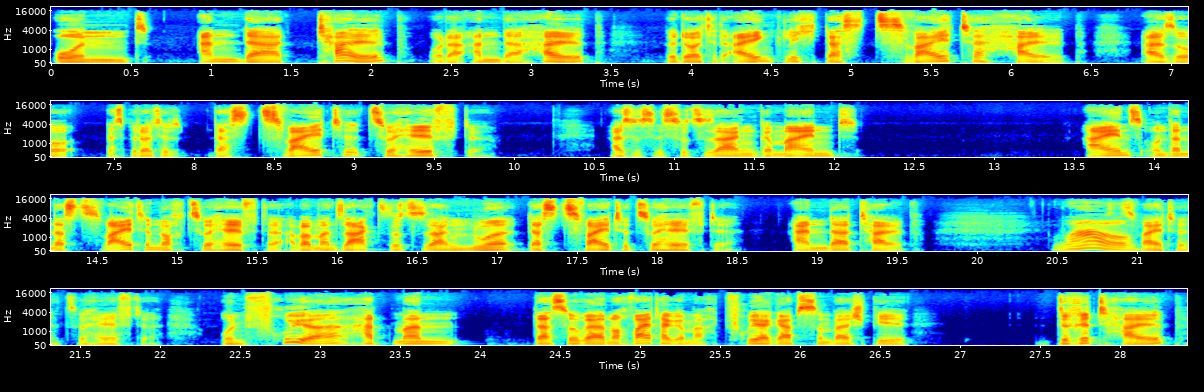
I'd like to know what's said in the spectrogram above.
Und anderthalb oder anderhalb bedeutet eigentlich das zweite halb. Also das bedeutet das zweite zur Hälfte. Also es ist sozusagen gemeint eins und dann das zweite noch zur Hälfte. Aber man sagt sozusagen nur das zweite zur Hälfte. Anderthalb. Wow. Zweite zur Hälfte. Und früher hat man das sogar noch weiter gemacht. Früher gab es zum Beispiel dritthalb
